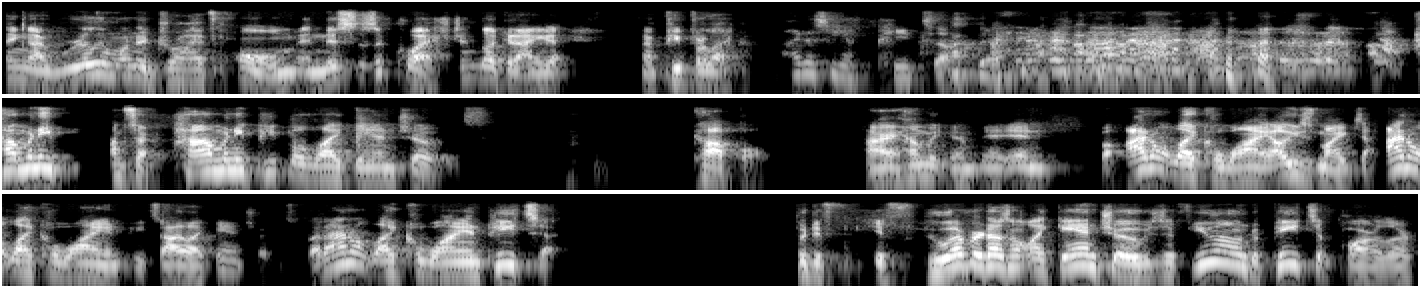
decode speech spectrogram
thing I really want to drive home, and this is a question. Look at I and people are like, why does he have pizza up there? how many, I'm sorry, how many people like anchovies? Couple. All right, how many, and, and but I don't like Hawaiian. I'll use my example. I don't like Hawaiian pizza. I like anchovies, but I don't like Hawaiian pizza. But if, if whoever doesn't like anchovies, if you owned a pizza parlor,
